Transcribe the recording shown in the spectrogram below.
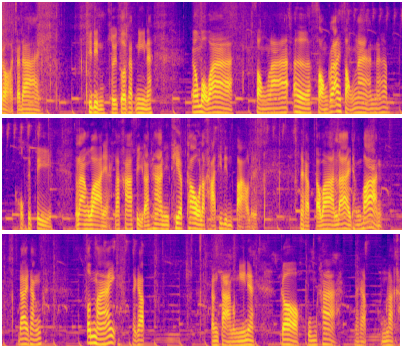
ก็จะได้ ที่ดินสวยๆแบบนี้นะต้องบอกว่า2ล้าเออสองไร่สองงานนะครับ64ตารางวาเนี่ยราคา4ล้าน5นี่เทียบเท่าราคาที่ดินเปล่าเลยนะครับ แต่ว่าได้ทั้งบ้าน ได้ทั้งต้นไม้นะครับต่างๆตรงนี้เนี่ยก็คุ้มค่านะครับ คุ้มราค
